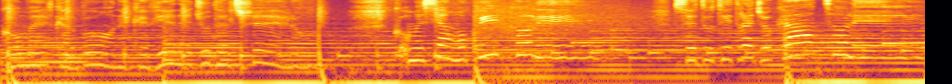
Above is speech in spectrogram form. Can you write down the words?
come il carbone che viene giù dal cielo, come siamo piccoli, seduti tra i giocattoli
